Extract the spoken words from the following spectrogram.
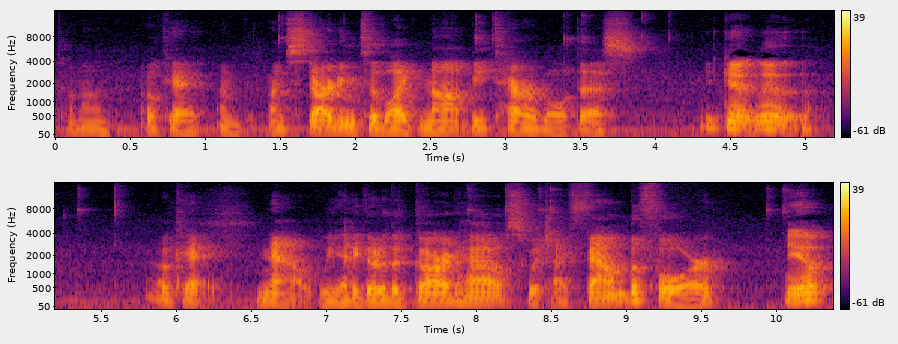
Come on. Okay, I'm I'm starting to like not be terrible at this. You're getting it. Okay, now we had to go to the guardhouse, which I found before. Yep.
